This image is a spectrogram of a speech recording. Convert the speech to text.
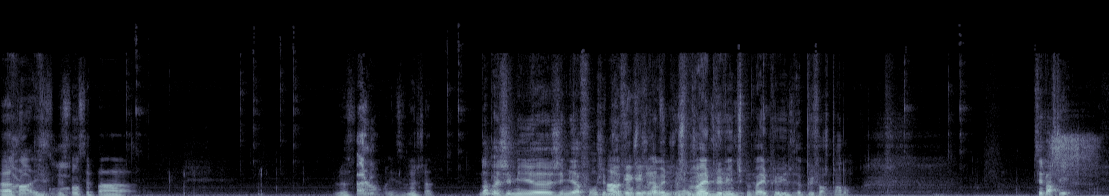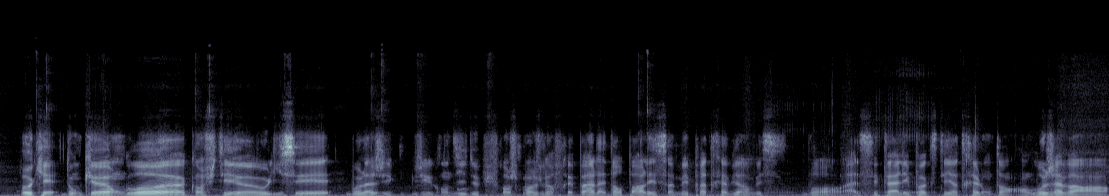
Euh, attends, Alors, juste le gros. son, c'est pas. Le son, Allô non le chat. Non, bah j'ai mis, euh, j'ai mis à fond, j'ai mis Ah, à fond, je peux je peux pas aller plus vite, je peux pas aller plus vite, euh, plus fort, pardon. C'est parti. Ok, donc euh, en gros, euh, quand j'étais euh, au lycée, bon là j'ai j'ai grandi depuis, franchement, je le referai pas là d'en parler, ça m'est pas très bien, mais bon, ouais, c'était à l'époque, c'était il y a très longtemps. En gros, j'avais un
